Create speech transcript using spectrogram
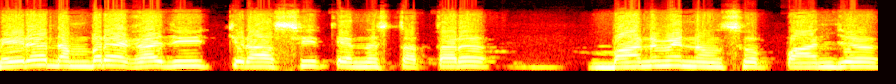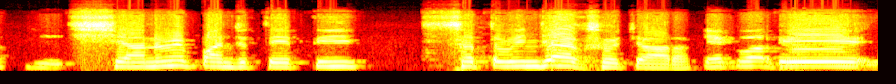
ਮੇਰਾ ਨੰਬਰ ਹੈਗਾ ਜੀ 84377 92905 96533 57104 ਇੱਕ ਵਾਰ ਇਹ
